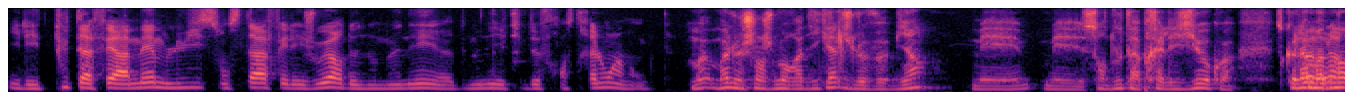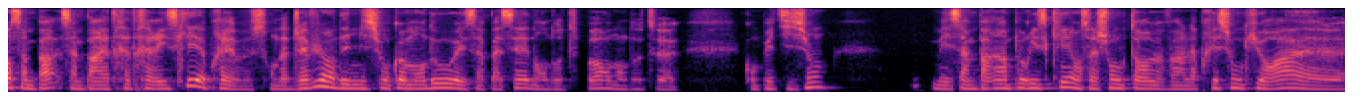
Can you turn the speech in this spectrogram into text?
il est tout à fait à même, lui, son staff et les joueurs, de nous mener, euh, de mener l'équipe de France très loin. Donc. Moi, le changement radical, je le veux bien, mais, mais sans doute après les JO. Quoi. Parce que là, maintenant, ça, me ça me paraît très, très risqué. Après, on a déjà vu hein, des missions commando et ça passait dans d'autres sports, dans d'autres euh, compétitions. Mais ça me paraît un peu risqué en sachant que enfin, la pression qu'il y aura, euh,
